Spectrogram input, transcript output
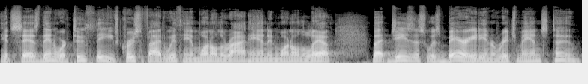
It says, Then were two thieves crucified with him, one on the right hand and one on the left. But Jesus was buried in a rich man's tomb.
